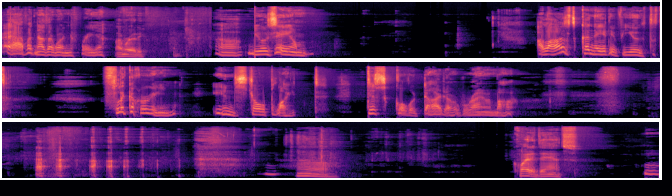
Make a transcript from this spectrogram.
I have another one for you. I'm ready. Uh, museum. Alaska Native youth flickering in strobe light, disco diorama. oh. Quite a dance. Hmm.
